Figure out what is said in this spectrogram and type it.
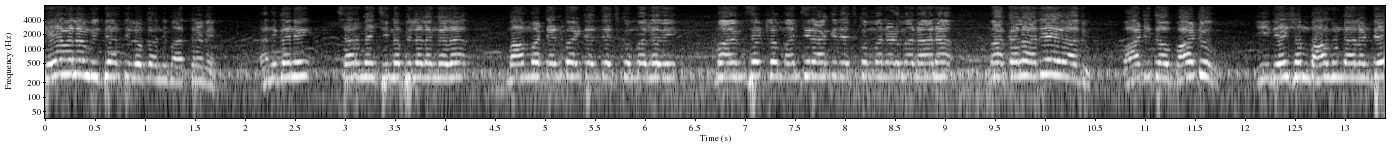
కేవలం విద్యార్థి లోకాన్ని మాత్రమే. అందుకని సార్ మేము చిన్నపిల్లలం కదా. మా అమ్మ టెన్ బై టెన్ తెచ్చుకోమన్నది. మా ఎంసెట్లో మంచి ర్యాంక్ తెచ్చుకోమన్నాడు మా నాన్న. మా కళ అదే కాదు. వాటితో పాటు ఈ దేశం బాగుండాలంటే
